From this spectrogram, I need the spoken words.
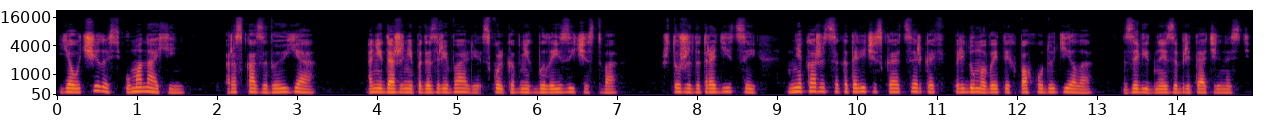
Я училась у монахинь, рассказываю я, они даже не подозревали, сколько в них было язычества. Что же до традиций, мне кажется, католическая церковь придумывает их по ходу дела. Завидная изобретательность.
